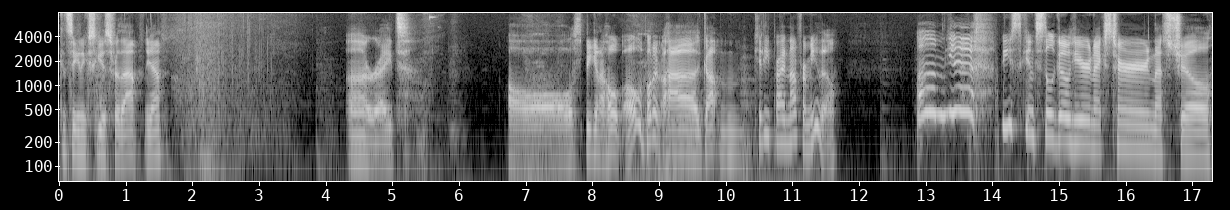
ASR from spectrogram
Can see an excuse for that, yeah. All right. Oh, speaking of hope, oh, opponent uh, got Kitty Pryde not for me though. Beast can still go here next turn. That's chill.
